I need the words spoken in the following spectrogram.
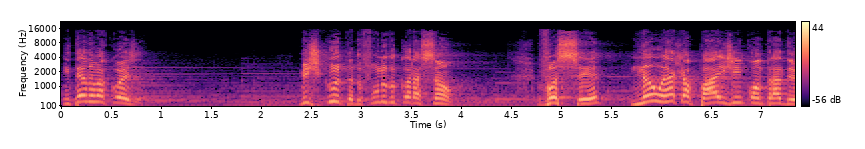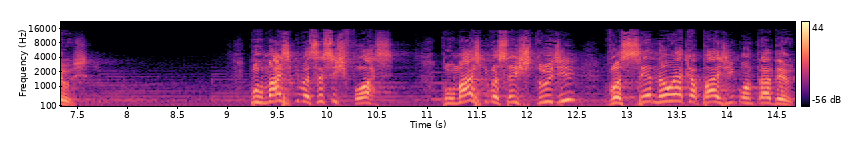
Entenda uma coisa. Me escuta do fundo do coração. Você não é capaz de encontrar Deus. Por mais que você se esforce, por mais que você estude, você não é capaz de encontrar Deus.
